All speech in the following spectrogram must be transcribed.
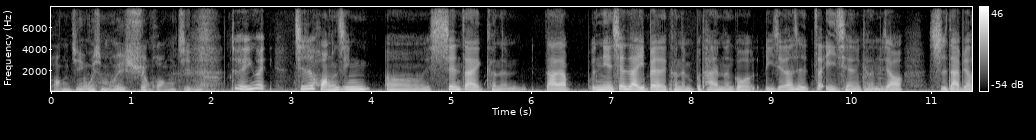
黄金为什么会选黄金呢？对，因为其实黄金，嗯、呃，现在可能大家年现在一辈的可能不太能够理解，但是在以前可能比较时代比较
